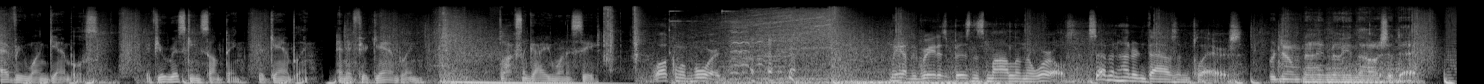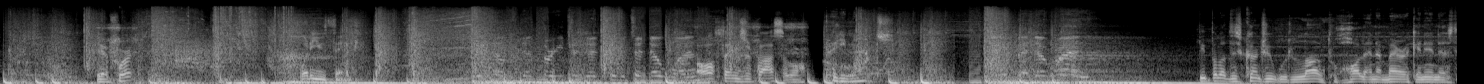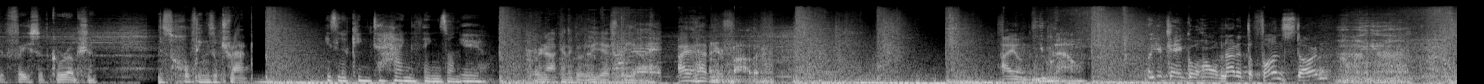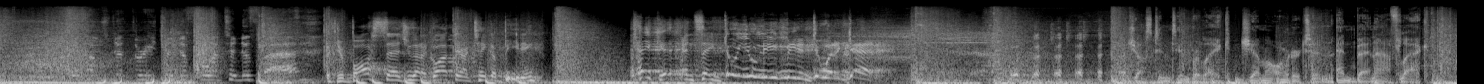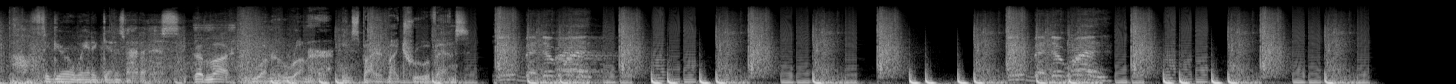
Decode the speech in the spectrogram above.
Everyone gambles. If you're risking something, you're gambling. And if you're gambling, Block's the guy you want to see. Welcome aboard. we have the greatest business model in the world 700,000 players. We're doing $9 million a day. You up for it? What do you think? All things are possible. Pretty much. People of this country would love to haul an American in as the face of corruption. This whole thing's a trap. He's looking to hang things on you. We're not going to go to the FBI. I have your father. I own you now. Well, you can't go home. Not at the fun starting. Oh my God! If your boss says you got to go out there and take a beating, take it and say, Do you need me to do it again? Justin Timberlake, Gemma Arterton, and Ben Affleck. I'll figure a way to get us out of this. Good luck. Runner Runner, inspired by true events.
